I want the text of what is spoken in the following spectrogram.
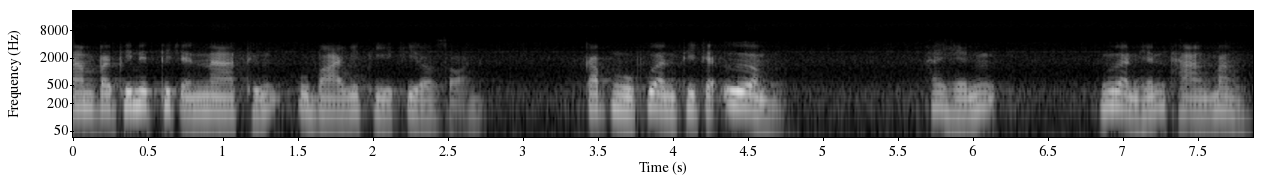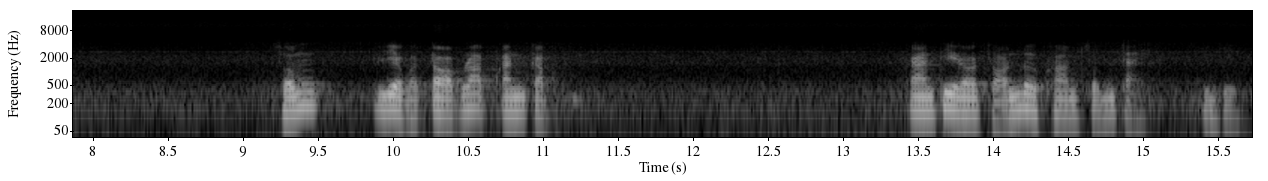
นำไปพินิจพิจารณาถึงอุบายวิธีที่เราสอน กับหมู่เพื่อนที่จะเอื้อม ให้เห็นเงื่อนเห็นทางบ้าง สมเรียกว่าตอบรับกันกับ การที่เราสอนด้วยความสนใจจริงๆ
